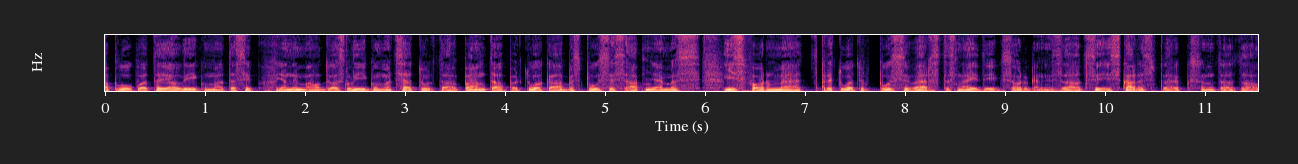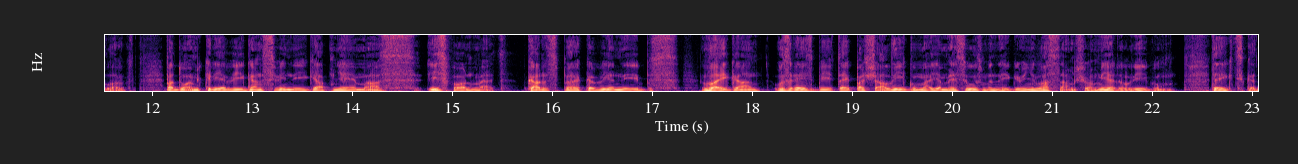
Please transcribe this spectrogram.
aplūkotajā līgumā, tas ir, ja nemaldos, līguma 4. pantā par to, ka abas puses apņemas izformēt pret otru pusi vērstas naidīgas organizācijas, karaspēkus un tā tālāk. Padomju Krievija gan svinīgi apņēmās izformēt karaspēka vienības, lai gan uzreiz bija tajā pašā līgumā, ja mēs uzmanīgi viņu lasām šo miera līgumu, teikts, ka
